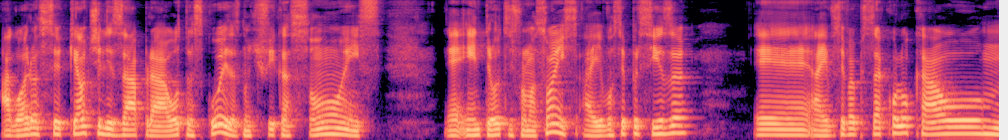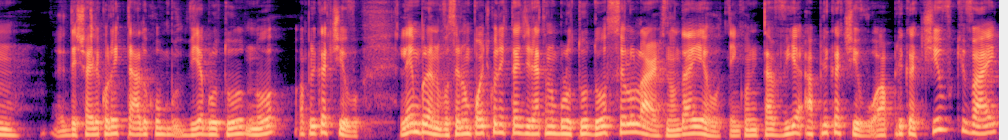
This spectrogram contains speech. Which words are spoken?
Agora, você quer utilizar para outras coisas, notificações, é, entre outras informações, aí você precisa, é, aí você vai precisar colocar o, deixar ele conectado com, via Bluetooth no aplicativo. Lembrando, você não pode conectar direto no Bluetooth do celular, senão dá erro. Tem que conectar via aplicativo. O aplicativo que vai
